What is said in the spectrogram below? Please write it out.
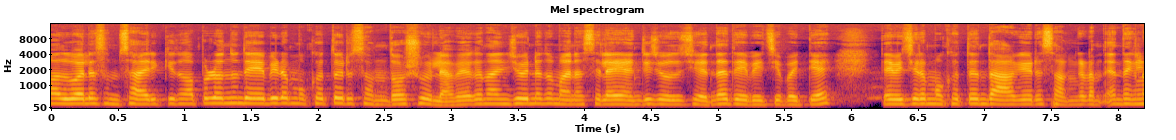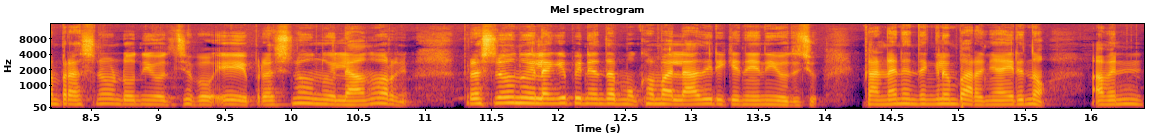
അതുപോലെ സംസാരിക്കുന്നു. അപ്പോഴൊന്നും ദേവിയുടെ മുഖത്തൊരു സന്തോഷമില്ല വേഗം അഞ്ജുവിനത് മനസ്സിലായി. അഞ്ജു ചോദിച്ചു എന്താ ദേവേച്ചി പറ്റിയേ? ദേവേച്ചിയുടെ മുഖത്ത് എന്താകെ ഒരു സങ്കടം? എന്തെങ്കിലും പ്രശ്നമുണ്ടോ? എന്ന് ചോദിച്ചപ്പോൾ ഏയ് പ്രശ്നമൊന്നുമില്ല എന്ന് പറഞ്ഞു. പ്രശ്നമൊന്നുമില്ലെങ്കിൽ പിന്നെ എന്താ മുഖം വല്ലാതിരിക്കുന്നതെന്ന് ചോദിച്ചു. കണ്ണൻ എന്തെങ്കിലും പറഞ്ഞായിരുന്നോ? അവൻ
